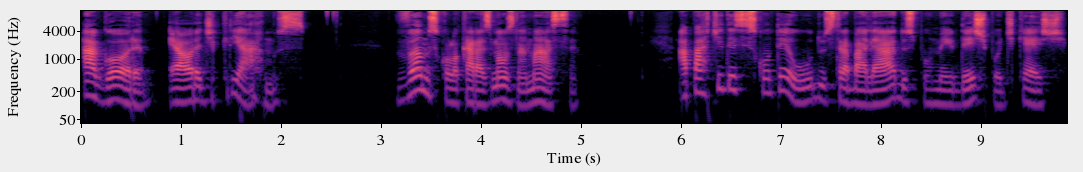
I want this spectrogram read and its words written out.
Agora é a hora de criarmos. Vamos colocar as mãos na massa? A partir desses conteúdos trabalhados por meio deste podcast,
